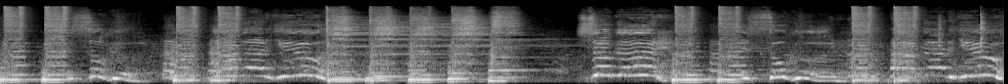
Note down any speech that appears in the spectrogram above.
It's so good. How about you? So good. It's so good. You?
